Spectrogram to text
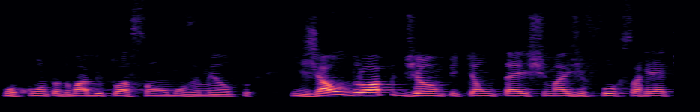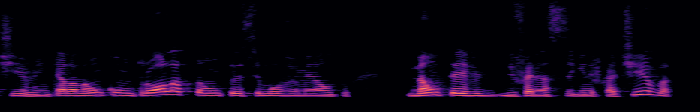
por conta de uma habituação ao movimento. E já o drop jump, que é um teste mais de força reativa, em que ela não controla tanto esse movimento, não teve diferença significativa.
